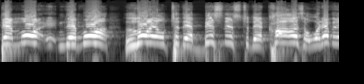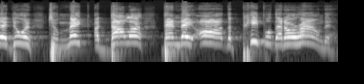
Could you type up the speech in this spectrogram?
They're more, they're more loyal to their business, to their cause, or whatever they're doing to make a dollar than they are the people that are around them.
